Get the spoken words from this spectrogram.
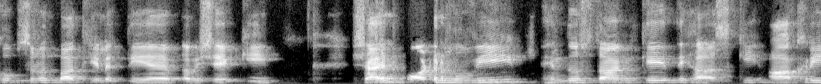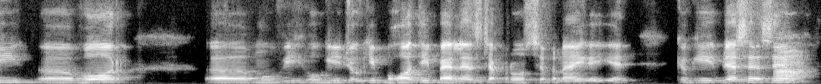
खूबसूरत बात ये लगती है अभिषेक की शायद हम्म, बॉर्डर मूवी हिंदुस्तान के इतिहास की आखिरी वॉर मूवी होगी जो कि बहुत ही बैलेंस्ड अप्रोच से बनाई गई है। क्योंकि जैसे जैसे हाँ।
